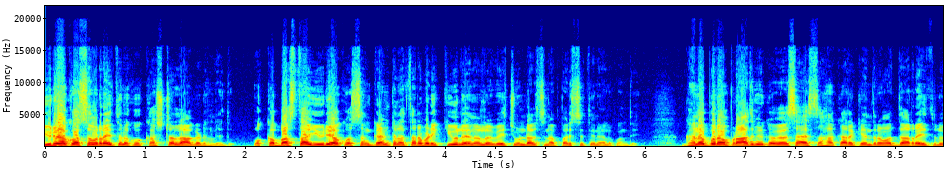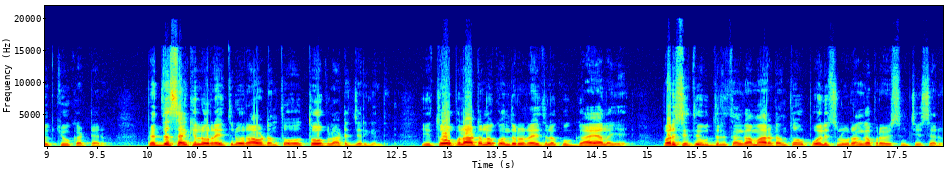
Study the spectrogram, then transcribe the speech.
యూరియా కోసం రైతులకు కష్టాలు ఆగడం లేదు. ఒక్క బస్తా యూరియా కోసం గంటల తరబడి క్యూ లైన్లలో వేచి ఉండాల్సిన పరిస్థితి నెలకొంది. ఘనపురం ప్రాథమిక వ్యవసాయ సహకార కేంద్రం వద్ద రైతులు క్యూ కట్టారు. పెద్ద సంఖ్యలో రైతులు రావడంతో తోపులాట జరిగింది. ఈ తోపులాటలో కొందరు రైతులకు గాయాలయ్యాయి. పరిస్థితి ఉధృతంగా మారడంతో పోలీసులు రంగప్రవేశం చేశారు.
